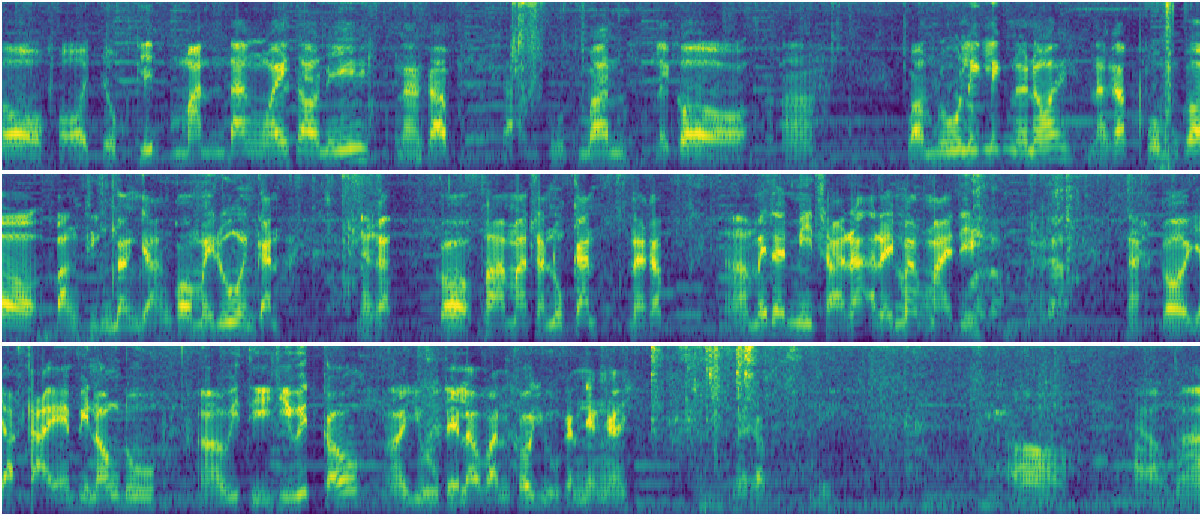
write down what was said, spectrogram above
ก็ขอจบคลิปมันตั้งไว้เท่านี้นะครับ การขุดมันแล้วก็อ่าความรู้เล็กๆ น้อยๆนะครับ ผมก็บางสิ่งบางอย่างก็ไม่รู้เหมือนกันนะครับ ก็พามาสนุกกันนะครับไม่ได้มีสาระอะไรมากมายดีนะก็อยากถ่ายให้พี่น้องดูวิถีชีวิตเขาอ่าอยู่แต่ละวันเขาอยู่กันยังไงนะครับนี่อ๋อข้าวมา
